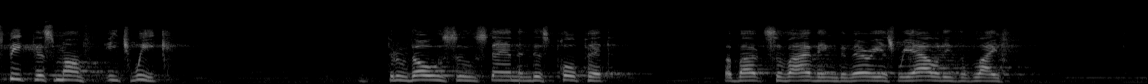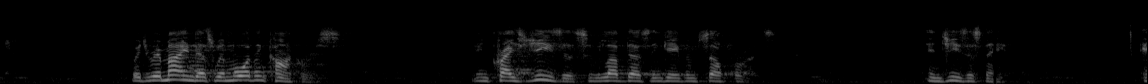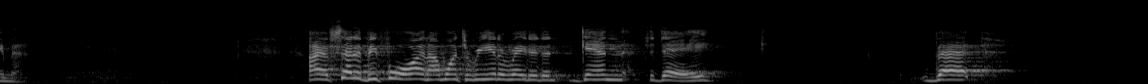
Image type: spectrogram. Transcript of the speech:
speak this month each week through those who stand in this pulpit about surviving the various realities of life, which remind us we're more than conquerors in Christ Jesus, who loved us and gave himself for us. In Jesus' name, amen. I have said it before, and I want to reiterate it again today that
